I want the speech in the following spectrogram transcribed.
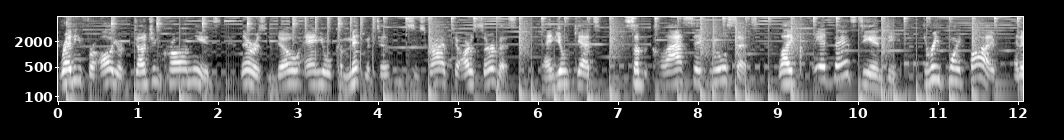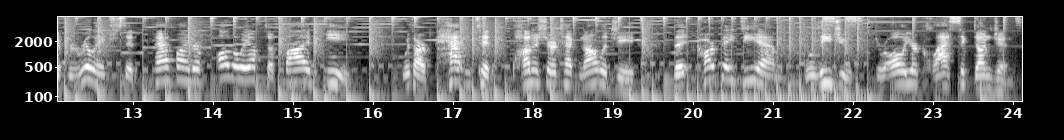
ready for all your dungeon crawl needs. There is no annual commitment to subscribe to our service, and you'll get some classic rule sets like Advanced D&D 3.5, and if you're really interested, Pathfinder all the way up to 5e with our patented Punisher technology, the Carpe DM will lead you through all your classic dungeons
